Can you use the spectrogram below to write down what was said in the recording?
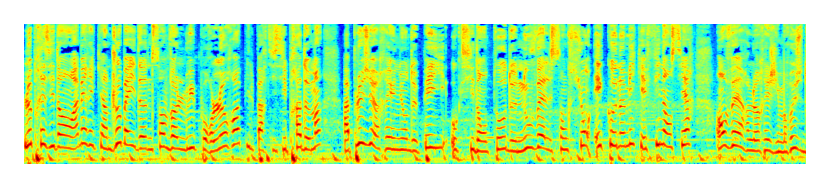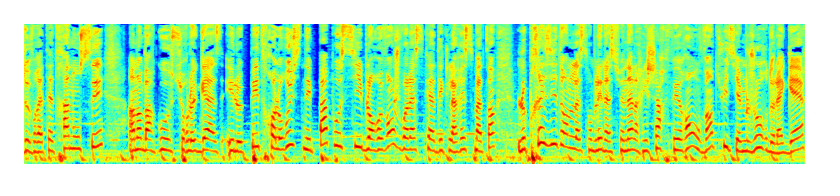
Le président américain Joe Biden s'envole lui pour l'Europe. Il participera demain à plusieurs réunions de pays occidentaux. De nouvelles sanctions économiques et financières envers le régime russe devraient être annoncées. Un embargo sur le gaz et le pétrole russe n'est pas possible. En revanche, voilà ce qu'a déclaré ce matin le président de l'Assemblée nationale Richard Ferrand au 28e jour de la guerre.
